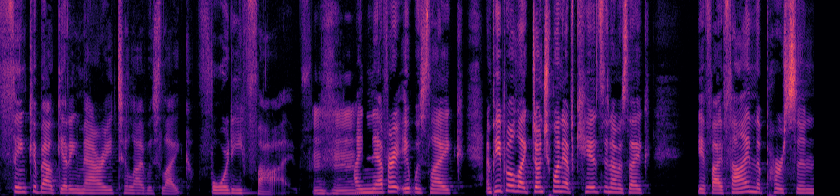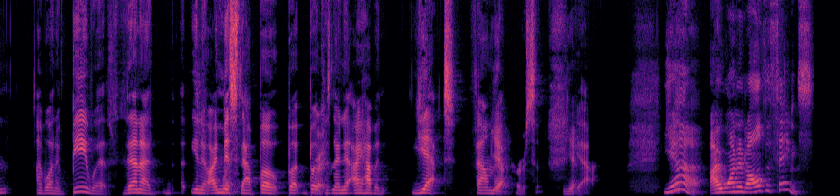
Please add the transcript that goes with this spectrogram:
think about getting married till I was, like, 45. I Mhm. never it was like and people are like, "Don't you wanna have kids?" And I was like, "If I find the person I wanna be with, then I you know, I missed Right. that boat, but but Right. 'cause I I haven't yet found Yeah. that person." Yeah. Yeah. Yeah, I wanted all the things.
